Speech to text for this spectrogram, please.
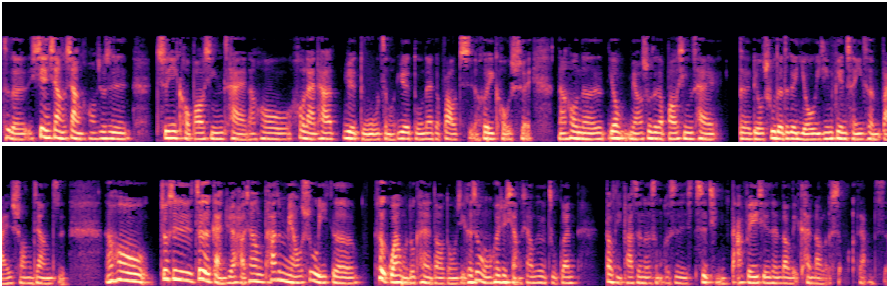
这个现象上哈，就是吃一口包心菜，然后后来他阅读怎么阅读那个报纸，喝一口水，然后呢又描述这个包心菜的流出的这个油已经变成一层白霜这样子。然后就是这个感觉，好像他是描述一个客观我们都看得到的东西，可是我们会去想象那个主观到底发生了什么事事情，达菲先生到底看到了什么这样子，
